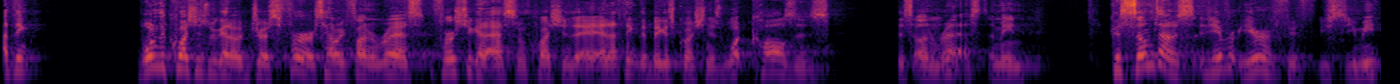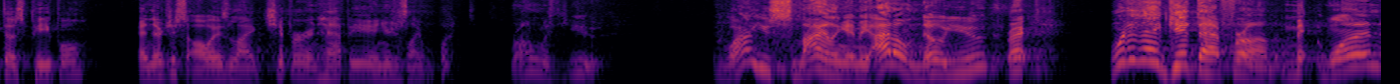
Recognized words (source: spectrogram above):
I think one of the questions we've got to address first, how do we find rest? First, you've got to ask some questions. And I think the biggest question is what causes this unrest? I mean, because sometimes you ever, you ever you meet those people and they're just always like chipper and happy, and you're just like, what's wrong with you? Why are you smiling at me? I don't know you, right? Where do they get that from? One,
